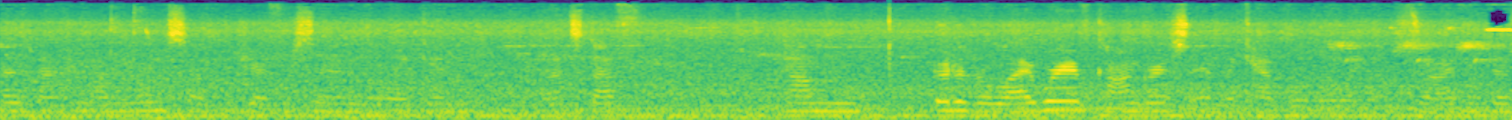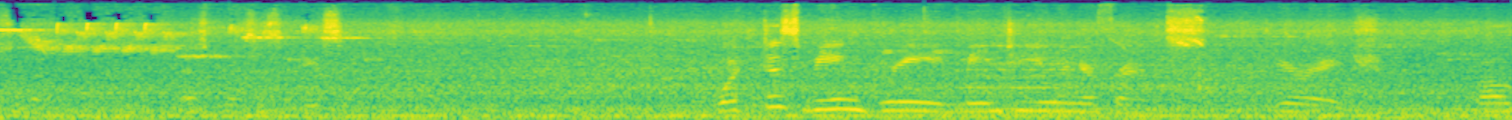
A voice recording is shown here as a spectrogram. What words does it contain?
presidential monuments like the Jefferson, the Lincoln, that stuff. Um, go to the Library of Congress and the Capitol building. So I think those are the best places in DC. What does being green mean to you and your friends your age? Well,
